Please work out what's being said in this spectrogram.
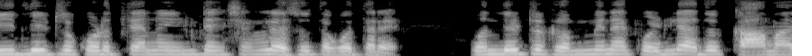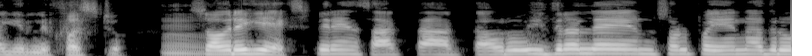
ಐದ್ ಲೀಟರ್ ಕೊಡುತ್ತೆ ಅನ್ನೋ ಇಂಟೆನ್ಷನ್ ಹಸು ತಗೋತಾರೆ. ಒಂದ್ ಲೀಟರ್ ಕಮ್ಮಿನೇ ಕೊಡ್ಲಿ ಅದು ಕಾಮ್ ಆಗಿರ್ಲಿ ಫಸ್ಟ್ ಸೊ ಅವರಿಗೆ ಎಕ್ಸ್ಪೀರಿಯನ್ಸ್ ಆಗ್ತಾ ಆಗ್ತಾ ಅವರು ಇದ್ರಲ್ಲೇ ಒಂದ್ ಸ್ವಲ್ಪ ಏನಾದ್ರು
